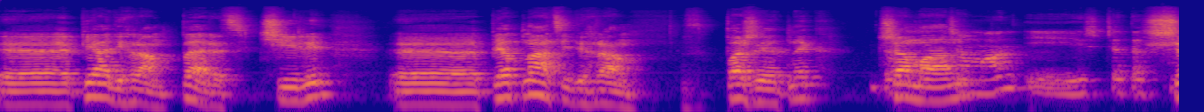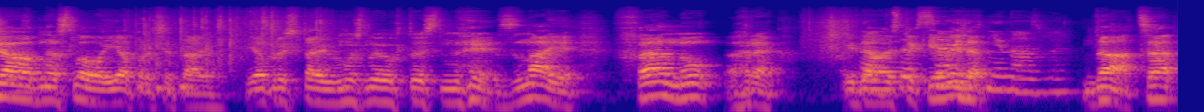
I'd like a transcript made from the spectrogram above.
е, 5 грам перець чилі, е, 15 грам пажитник, Так, чаман. Чаман і ще так. Ще одне слово я прочитаю. Я прочитаю, можливо, хтось не знає. Фенугрек. Іде Так, ось це такий все вигляд. їхні назви. Да, це,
